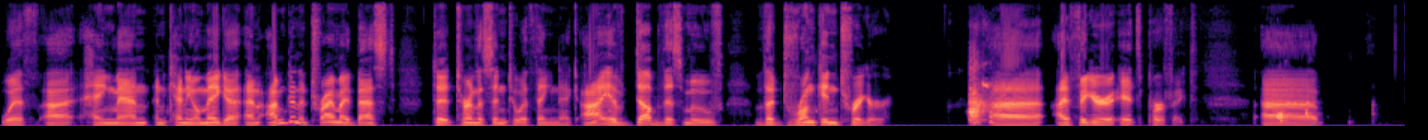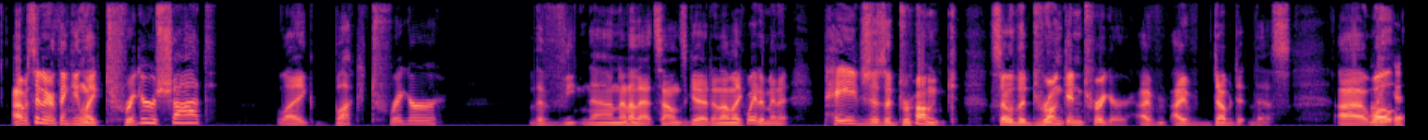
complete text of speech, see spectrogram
with uh, Hangman and Kenny Omega. And I'm going to try my best to turn this into a thing, Nick. I have dubbed this move the Drunken Trigger. uh, I figure it's perfect. Uh, I was sitting there thinking like trigger shot, like buck trigger. The V, no, none of that sounds good. And I'm like, wait a minute, Page is a drunk, so the drunken trigger. I've I've dubbed it this. Uh, well, it.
